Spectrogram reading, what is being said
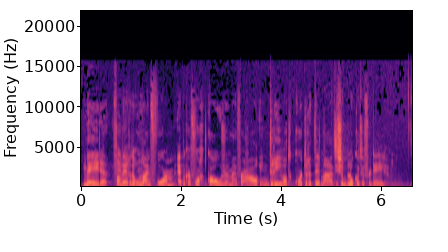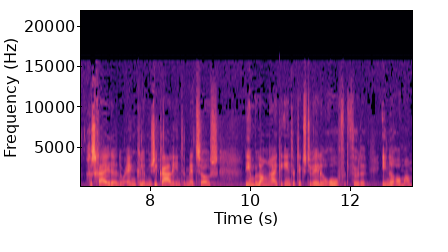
Mede vanwege de online vorm heb ik ervoor gekozen mijn verhaal in drie wat kortere thematische blokken te verdelen. Gescheiden door enkele muzikale intermezzo's die een belangrijke intertextuele rol vervullen in de roman.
